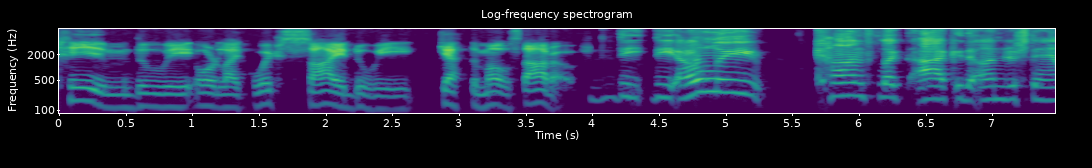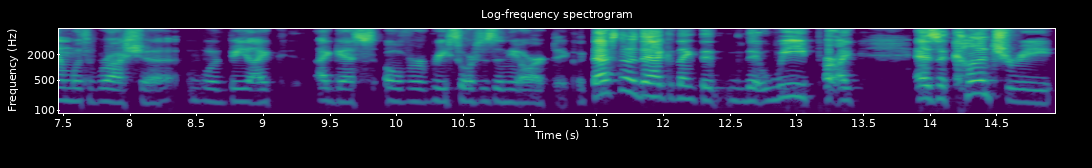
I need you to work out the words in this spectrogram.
team do we or like which side do we get the most out of? The the only conflict I could understand with Russia would be like I guess, over resources in the Arctic. Like that's another thing I could think that that we like as a country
